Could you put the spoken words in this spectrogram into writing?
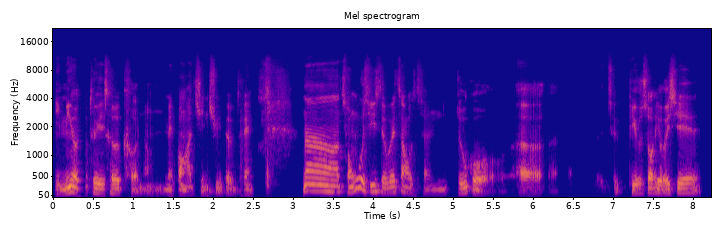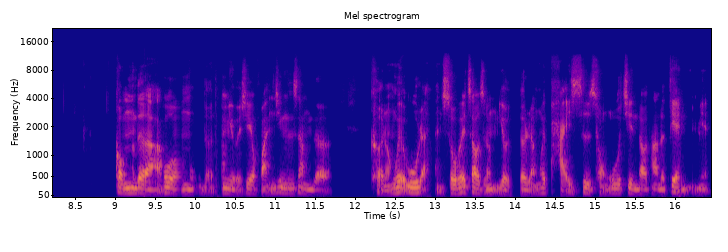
你没有推车，可能没办法进去，对不对？那宠物其实会造成，如果呃，就比如说有一些公的啊或母的，他们有一些环境上的可能会污染，所以会造成有的人会排斥宠物进到他的店里面。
